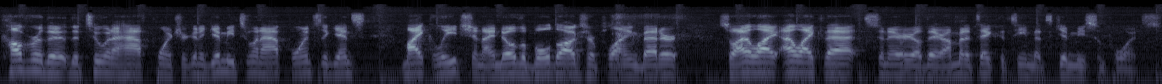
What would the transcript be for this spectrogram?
cover the, the two and a half points. You're going to give me two and a half points against Mike Leach, and I know the Bulldogs are playing better. So I like I like that scenario there. I'm going to take the team that's giving me some points.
